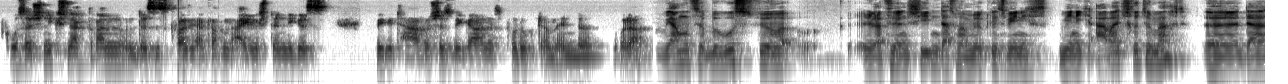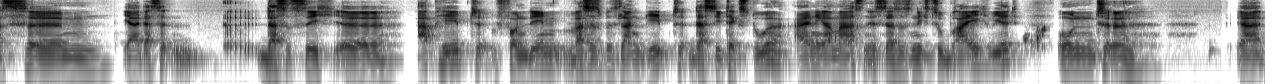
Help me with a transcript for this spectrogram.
großer Schnickschnack dran und das ist quasi einfach ein eigenständiges vegetarisches, veganes Produkt am Ende, oder? Wir haben uns ja bewusst für dafür entschieden, dass man möglichst wenig, wenig Arbeitsschritte macht, äh, dass, ähm, ja, dass, äh, dass es sich äh, abhebt von dem, was es bislang gibt, dass die Textur einigermaßen ist, dass es nicht zu breiig wird und äh, ja,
